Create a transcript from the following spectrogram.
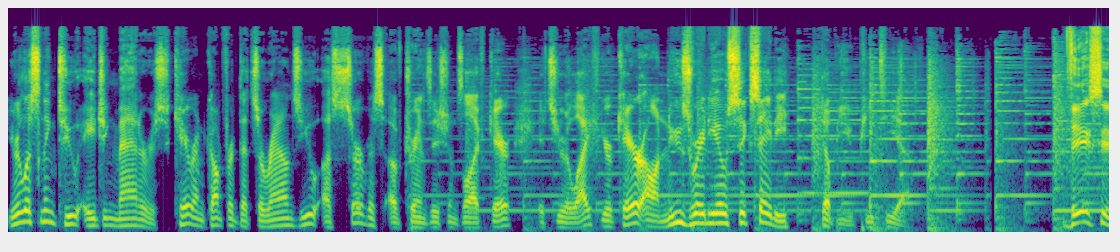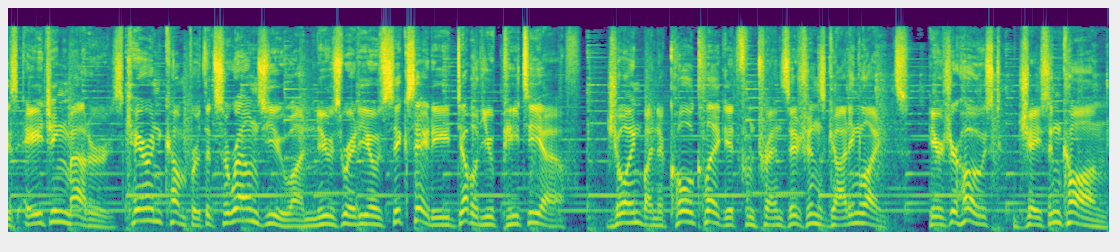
You're listening to Aging Matters, care and comfort that surrounds you, a service of Transitions Life Care. It's your life, your care on News Radio 680 WPTF. This is Aging Matters, care and comfort that surrounds you on News Radio 680 WPTF joined by Nicole Clagett from Transitions Guiding Lights. Here's your host, Jason Kong.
